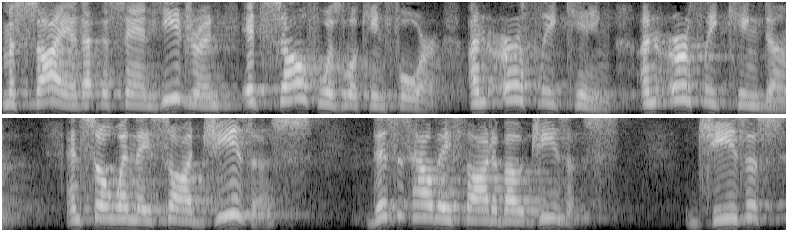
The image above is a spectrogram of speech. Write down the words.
Messiah that the Sanhedrin itself was looking for an earthly king, an earthly kingdom. And so when they saw Jesus, this is how they thought about Jesus Jesus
